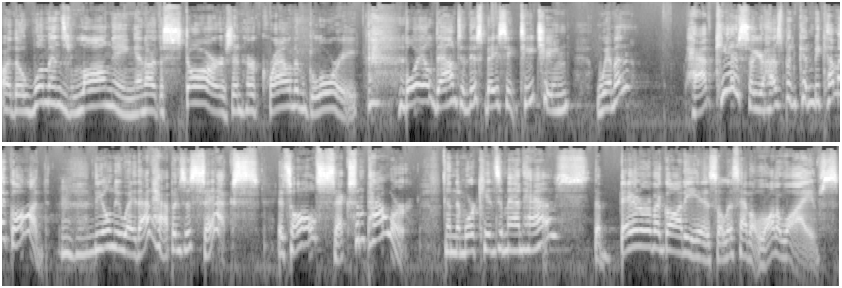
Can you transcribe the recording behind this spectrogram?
are the woman's longing and are the stars in her crown of glory. Boiled down to this basic teaching, women, have kids so your husband can become a god. Mm-hmm. The only way that happens is sex. It's all sex and power. And the more kids a man has, the better of a god he is. So let's have a lot of wives.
